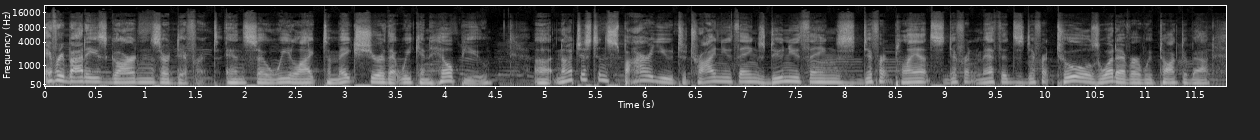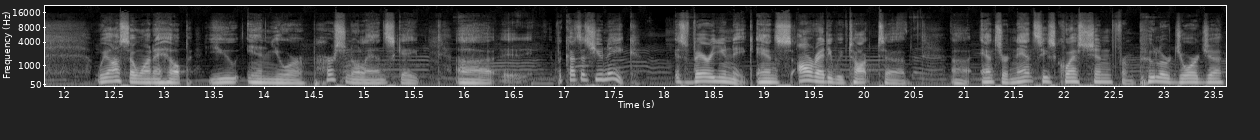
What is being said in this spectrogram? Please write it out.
everybody's gardens are different. And so we like to make sure that we can help you, uh, not just inspire you to try new things, do new things, different plants, different methods, different tools, whatever we've talked about. We also want to help you in your personal landscape uh, because it's unique. It's very unique. And already we've talked to uh, answered Nancy's question from Pooler, Georgia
